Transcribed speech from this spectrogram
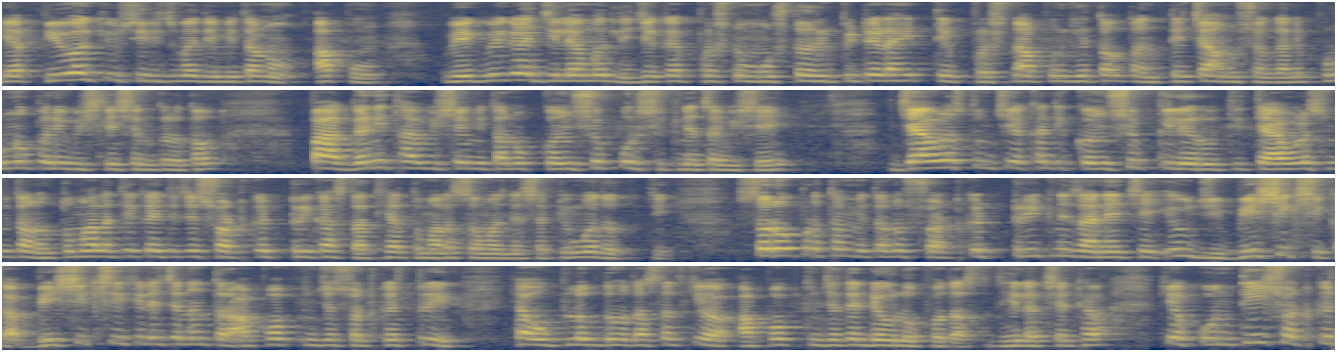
या पी वाय क्यू सिरीजमध्ये मित्रांनो आपण वेगवेगळ्या जिल्ह्यामधले जे काही प्रश्न मोस्ट रिपीटेड आहेत ते प्रश्न आपण घेत आहोत आणि त्याच्या अनुषंगाने पूर्णपणे विश्लेषण करत आहोत पा गणित हा विषय मित्रांनो कंशपूर शिकण्याचा विषय आहे. ज्यावेळेस तुमची एखादी कन्सेप्ट क्लिअर होती त्यावेळेस मित्रांनो तुम्हाला ते काही त्याचे शॉर्टकट ट्रिक असतात ह्या तुम्हाला समजण्यासाठी मदत होती. सर्वप्रथम मित्रांनो शॉर्टकट ट्रिकने जाण्याच्या ऐवजी बेसिक शिका. बेसिक शिकल्याच्या नंतर आपोआप तुमच्या शॉर्टकट ट्रिक ह्या उपलब्ध होत असतात किंवा आपोआप तुमच्या त्या डेव्हलप होत असतात. हे लक्षात ठेवा. किंवा कोणतीही शॉर्टकट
